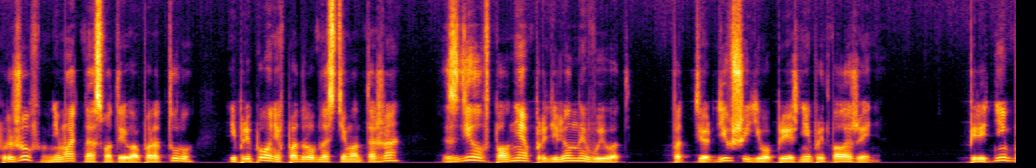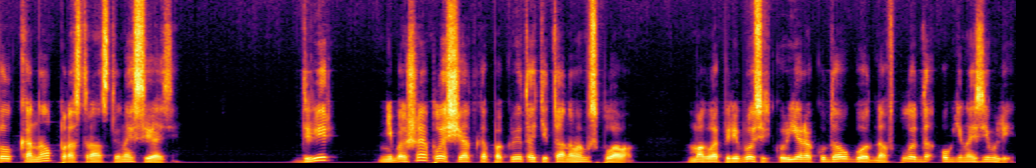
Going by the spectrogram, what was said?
Прыжов, внимательно осмотрев аппаратуру и припомнив подробности монтажа, сделал вполне определенный вывод, подтвердивший его прежние предположения. Перед ним был канал пространственной связи. Дверь – небольшая площадка, покрытая титановым сплавом могла перебросить курьера куда угодно, вплоть до огненной земли.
